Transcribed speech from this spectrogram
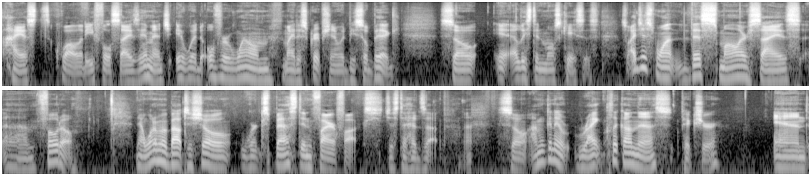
highest quality full size image, it would overwhelm my description, it would be so big. So at least in most cases. So I just want this smaller size um, photo. Now what I'm about to show works best in Firefox, just a heads up. Uh, So I'm going to right click on this picture and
